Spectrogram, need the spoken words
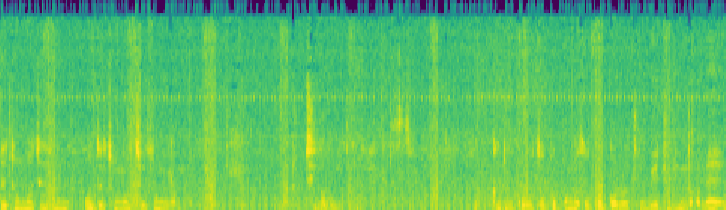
네, 정말 죄송, 어, 네, 정말 죄송해요. 치다 보니까 이렇게 됐어요. 그리고 섞을빵과 섞을 거를 준비해 주신 다음에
